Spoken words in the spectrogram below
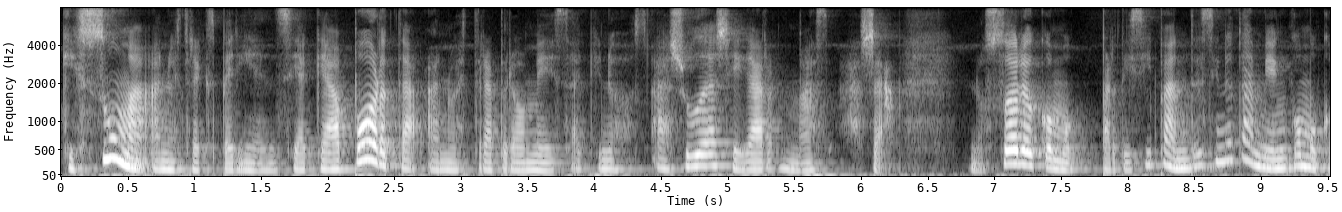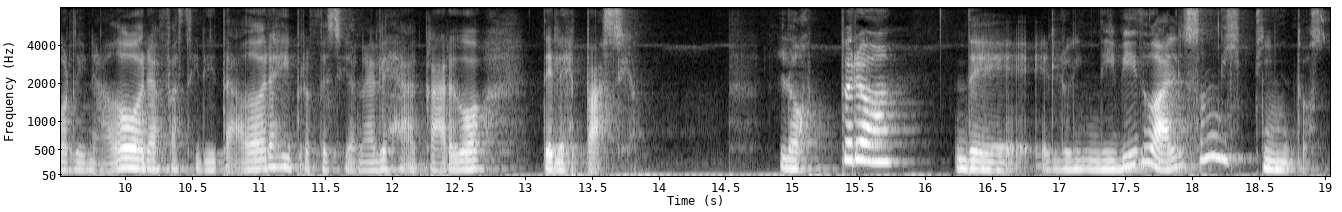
que suma a nuestra experiencia, que aporta a nuestra promesa, que nos ayuda a llegar más allá. No solo como participantes, sino también como coordinadoras, facilitadoras y profesionales a cargo del espacio. Los pro de lo individual son distintos.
